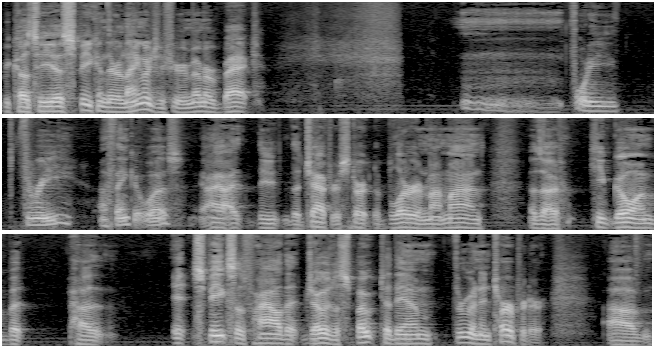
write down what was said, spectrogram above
because he is speaking their language. If you remember back, mm, forty-three, I think it was. I, the the chapters start to blur in my mind as I keep going, but uh, it speaks of how that Joseph spoke to them through an interpreter um,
